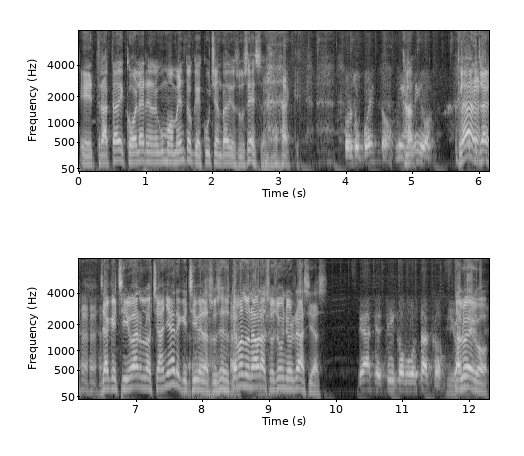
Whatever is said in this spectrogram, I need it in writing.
eh, trata de colar en algún momento que escuchen Radio Suceso. Por supuesto, mis Claro. amigos. Claro, ya, ya que chivaron los chañares, que chiven a Suceso. Te mando un abrazo, Junior, gracias. Gracias, chicos, un gustazo. Hasta luego.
